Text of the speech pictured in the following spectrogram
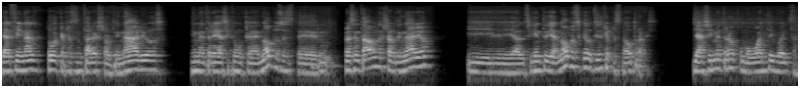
Y al final tuve que presentar extraordinarios. Y me traía así como que, no, pues este, presentaba un extraordinario. Y al siguiente día, no, pues es que lo tienes que presentar otra vez. Y así me trajo como vuelta y vuelta.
